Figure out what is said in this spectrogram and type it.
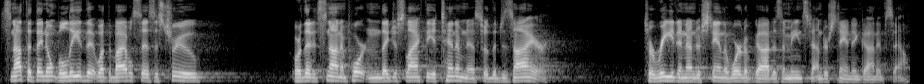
It's not that they don't believe that what the Bible says is true or that it's not important, they just lack the attentiveness or the desire to read and understand the Word of God as a means to understanding God Himself.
